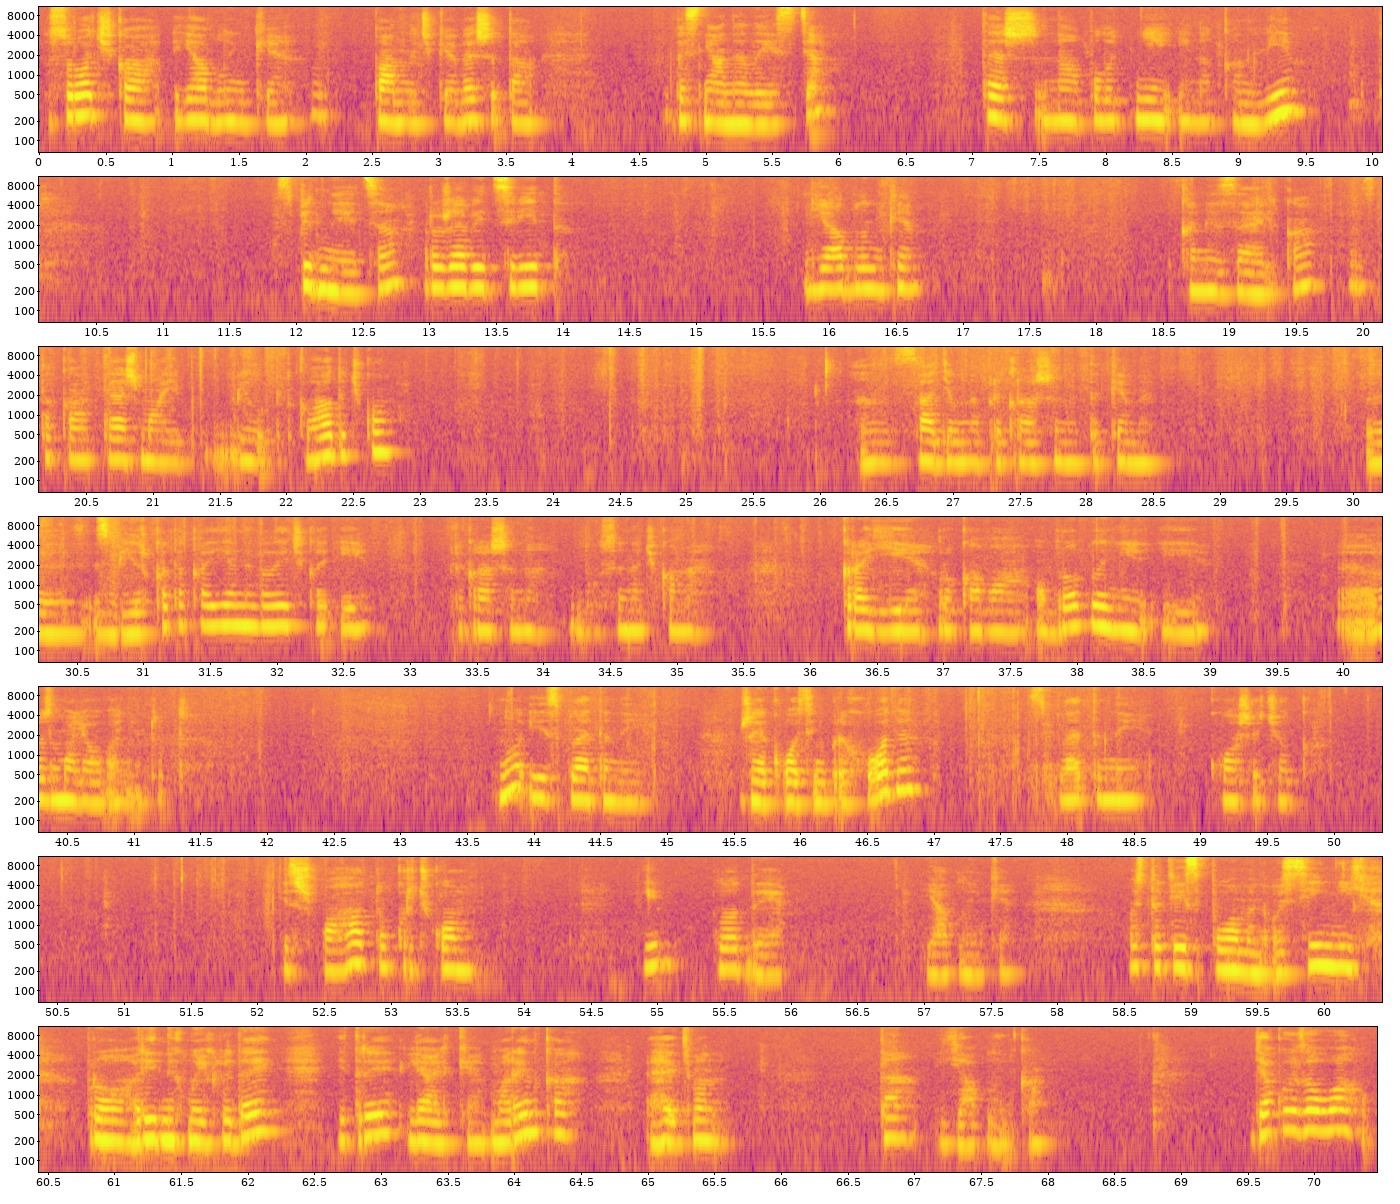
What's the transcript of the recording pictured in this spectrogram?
Сорочка яблуньки, панночки вишита весняне листя, теж на полотні і на канві, спідниця, рожевий цвіт, яблуньки, камізелька, ось така, теж має білу підкладочку. Ззаді вона прикрашена такими е, збірка така є невеличка і прикрашена бусиночками. Краї рукава оброблені і е, розмальовані тут. Ну і сплетений, вже як осінь приходить, сплетений кошечок із шпагату крючком і плоди, яблуньки. Ось такий спомин осінній про рідних моїх людей і три ляльки Маринка, Гетьман та Яблунька. Дякую за увагу!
